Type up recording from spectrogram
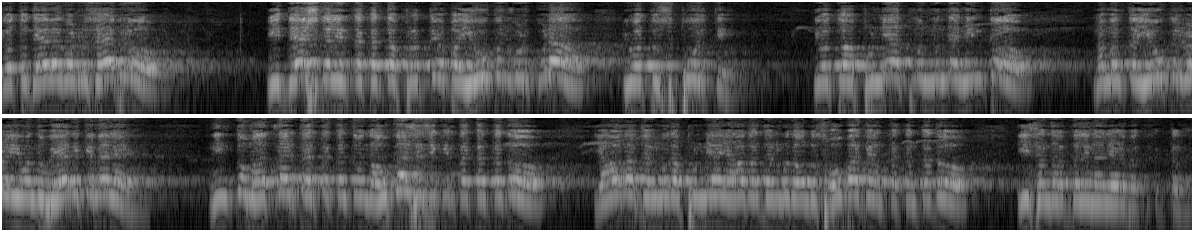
ಇವತ್ತು ದೇವೇಗೌಡರು ಸಾಹೇಬರು, ಈ ದೇಶದಲ್ಲಿ ಇರ್ತಕ್ಕಂಥ ಪ್ರತಿಯೊಬ್ಬ ಯುವಕನಿಗೂ ಕೂಡ ಇವತ್ತು ಸ್ಫೂರ್ತಿ. ಇವತ್ತು ಆ ಪುಣ್ಯಾತ್ಮನ ಮುಂದೆ ನಿಂತು ನಮ್ಮಂತ ಯುವಕರುಗಳು ಈ ಒಂದು ವೇದಿಕೆ ಮೇಲೆ ನಿಂತು ಮಾತನಾಡ್ತಾ ಇರ್ತಕ್ಕಂಥ ಒಂದು ಅವಕಾಶ ಸಿಕ್ಕಿರ್ತಕ್ಕಂಥದ್ದು, ಯಾವುದೋ ಜನ್ಮದ ಪುಣ್ಯ, ಯಾವುದೋ ಜನ್ಮದ ಒಂದು ಸೌಭಾಗ್ಯ ಅಂತಕ್ಕಂಥದ್ದು ಈ ಸಂದರ್ಭದಲ್ಲಿ ನಾನು ಹೇಳಬೇಕಾಗ್ತದೆ.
